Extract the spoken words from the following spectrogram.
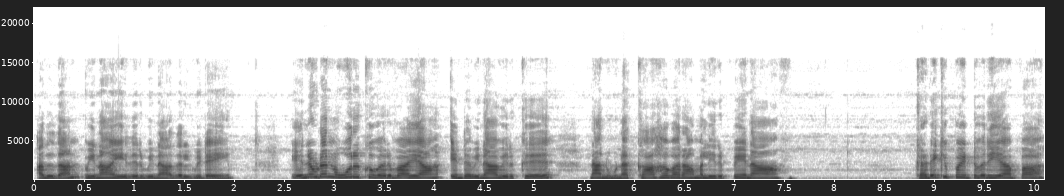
அதுதான் வினா எதிர் வினாதல் விடை. என்னுடன் ஊருக்கு வருவாயா? என்ற வினாவிற்கு நான் உனக்காக வராமல் இருப்பேனா? கடைக்கு போயிட்டு வரியாப்பா.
